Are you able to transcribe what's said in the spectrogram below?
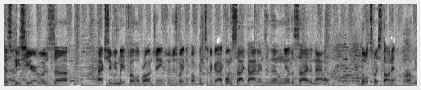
This piece here was. Uh, Actually, we made for LeBron James. We're just waiting to bump into the guy. One side diamonds, and then the other side enamel. Little twist on it. How many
